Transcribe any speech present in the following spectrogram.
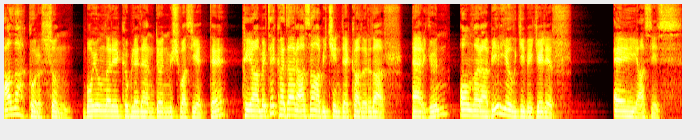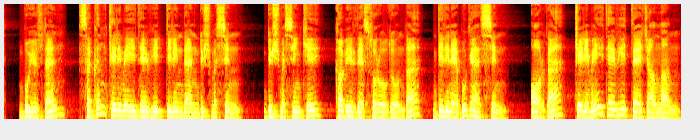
Allah korusun, boyunları kıbleden dönmüş vaziyette, kıyamete kadar azap içinde kalırlar.'' Her gün onlara bir yıl gibi gelir. Ey aziz! Bu yüzden sakın kelimeyi tevhid dilinden düşmesin. Düşmesin ki kabirde sorulduğunda diline bu gelsin. Orada kelime-i tevhidle canlan.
